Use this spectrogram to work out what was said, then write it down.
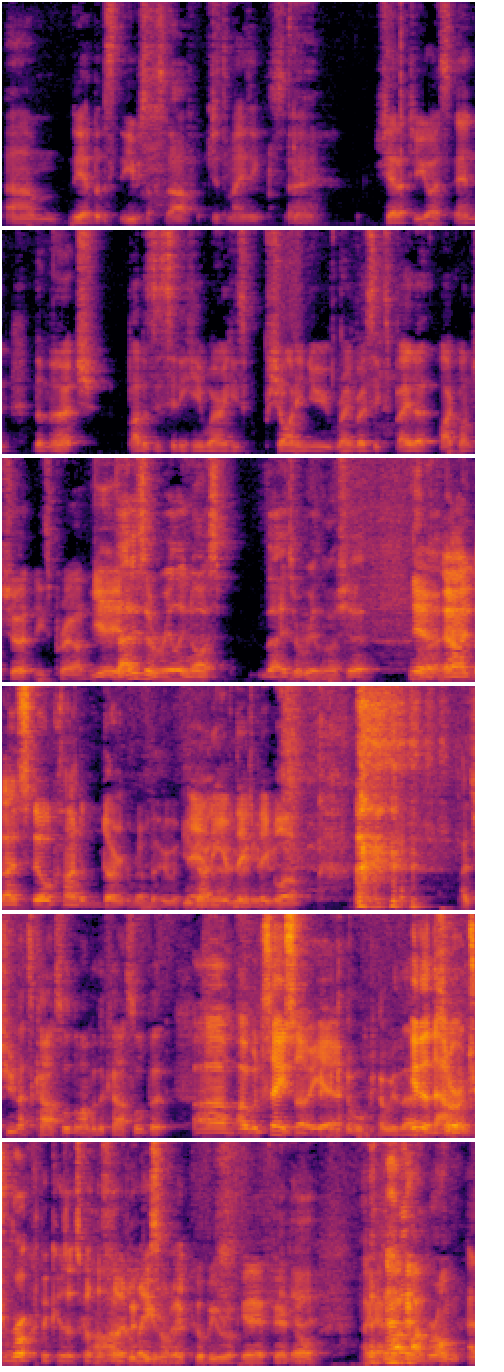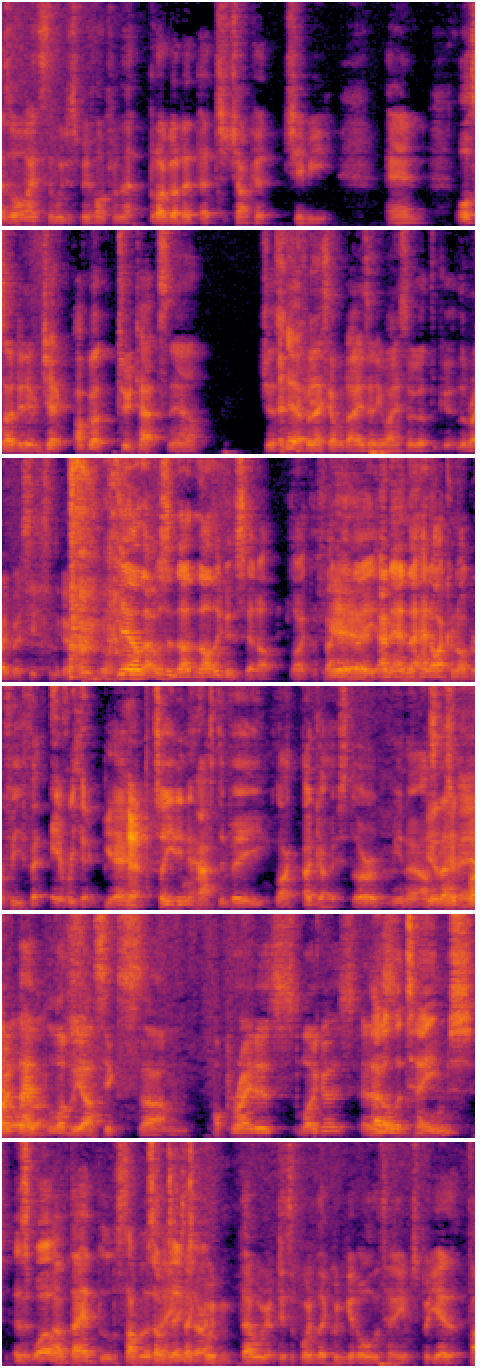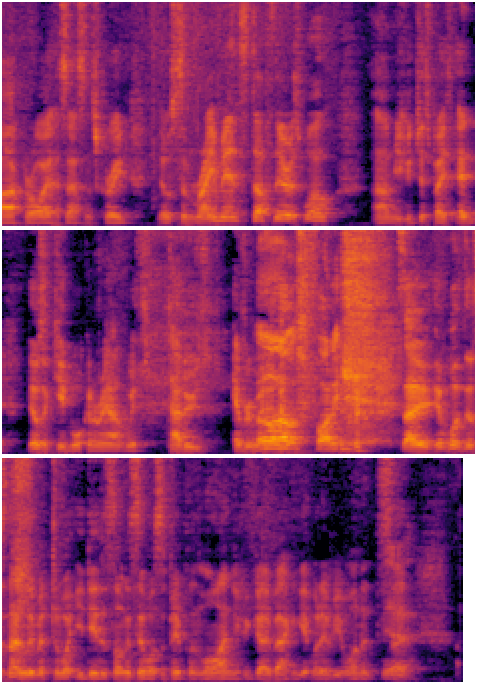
um, yeah, but the Ubisoft staff just amazing. So shout out to you guys and the merch. Butters is sitting here wearing his shiny new Rainbow Six Beta icon shirt. He's proud. Yeah, that is a really nice. That is a really nice shirt. yeah, and I, I still kind of don't remember who You don't any know of who these people it are. I assume that's Castle, the one with the castle, but um, I would say so. Yeah, we'll go with that. either that or it's Rook because it's got the Oh, fleur it de be on it. Could be Rook. Yeah, fair There call. Okay, I, I'm wrong as always, so we'll just move on from that. But I got a, a Tachanka chibi, and also I didn't even check. I've got two tats now, just Yeah. for the next couple of days anyway. So we've got the, the Rainbow Six and the Go Freak. Yeah, well, that was another, another good setup. Like the fact Yeah. that they and, and they had iconography for everything. Yeah, Yeah. So you didn't have to be like a ghost or you know R6 yeah. They had, fan mo- or they had a lot of the R6 um, operators logos. as- Had all the teams as well. Uh, they had some of the Some teams. teams, they sorry. couldn't. They were disappointed they couldn't get all the teams. But yeah, the Far Cry, Assassin's Creed. There was some Rayman stuff there as well. Um, you could just base and there was a kid walking around with tattoos everywhere. oh, that was funny. so it was, there's no limit to what you did as long as there wasn't people in line. You could go back and get whatever you wanted. So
